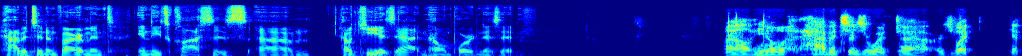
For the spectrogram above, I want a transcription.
habits and environment in these classes, um, how key is that, and how important is it? Well, you know, habits is what uh, is what get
